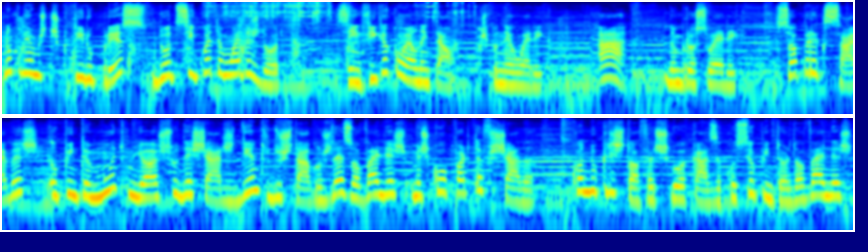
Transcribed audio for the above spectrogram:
Não podemos discutir o preço? Dou-te 50 moedas de ouro. Sim, fica com ela então, respondeu o Eric. Ah, lembrou-se o Eric. Só para que saibas, ele pinta muito melhor se o deixares dentro dos estábulos das ovelhas, mas com a porta fechada. Quando o Christopher chegou a casa com o seu pintor de ovelhas,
